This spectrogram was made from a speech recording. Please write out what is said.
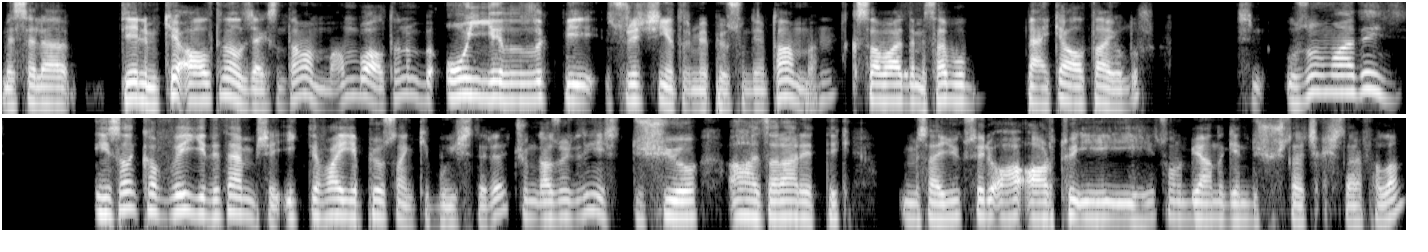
mesela diyelim ki altın alacaksın tamam mı? Ama bu altının bir 10 yıllık bir süreç için yatırım yapıyorsun diyelim tamam mı? Hı hı. Kısa vadede mesela bu belki 6 ay olur. Şimdi uzun vade insanın kafayı yedirten bir şey. İlk defa yapıyorsan ki bu işleri. Çünkü az önce dedin ya işte düşüyor. Aa zarar ettik. Mesela yükseliyor. Aa artıyor iyi iyi iyi. Sonra bir anda gene düşüşler çıkışlar falan.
